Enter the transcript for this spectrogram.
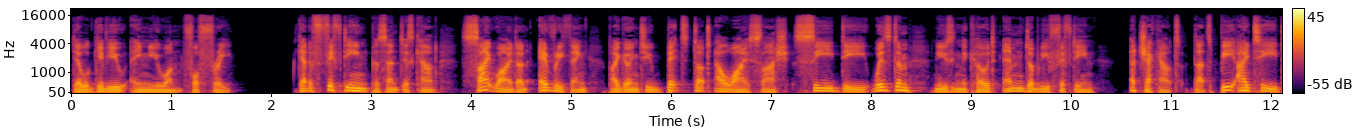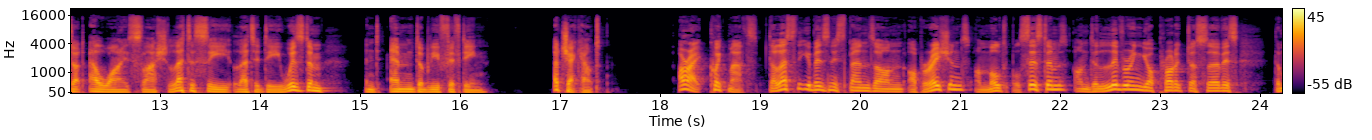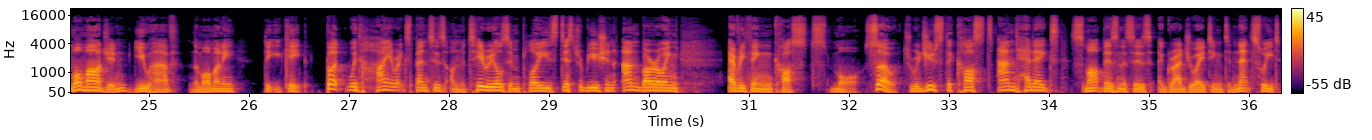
they will give you a new one for free. Get a 15% discount site wide on everything by going to bit.ly slash cdwisdom and using the code MW15 at checkout. That's bit.ly slash letter C, letter D, wisdom, and MW15 at checkout. All right, quick maths. The less that your business spends on operations, on multiple systems, on delivering your product or service, the more margin you have, the more money that you keep. But with higher expenses on materials, employees, distribution, and borrowing, everything costs more. So, to reduce the costs and headaches, smart businesses are graduating to NetSuite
